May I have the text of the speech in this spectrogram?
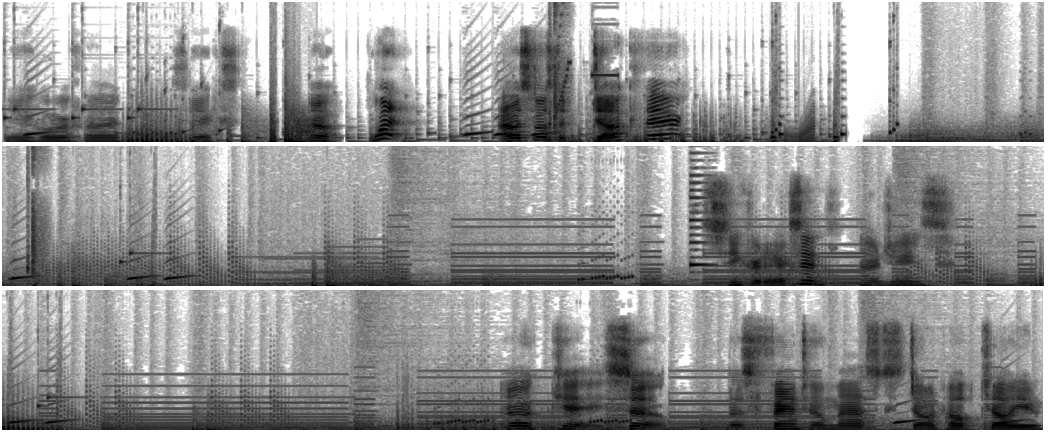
three, four, five, six. Oh, what? I was supposed to duck there? Secret exit? Oh, jeez. Okay, so those phantom masks don't help tell you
